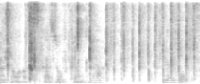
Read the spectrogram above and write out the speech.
Proszę o wskazówkę dla lwów.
